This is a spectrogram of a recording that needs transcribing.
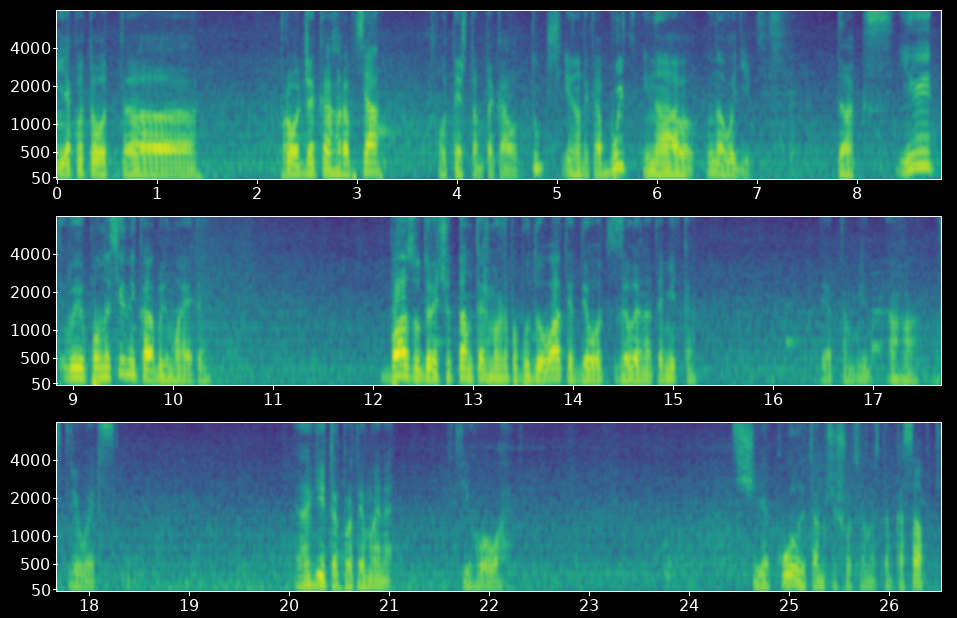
і як от, от про Джека Горобця, от теж там така от тукс, і вона така бульк, і на, на воді. Так, і ви повноцінний корабль маєте. Базу, до речі, там теж можна побудувати, де от зелена та мітка. Де там, блін. Ага, острівець. Е, Вітер проти мене. Фігово. Ще є кули там, чи що це у нас там касатки.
